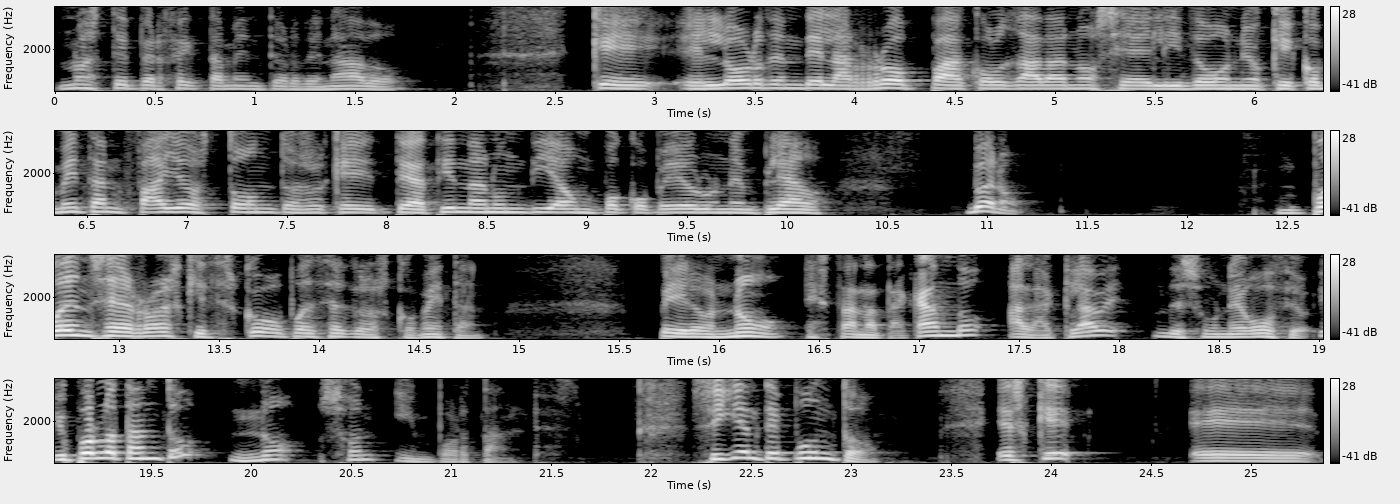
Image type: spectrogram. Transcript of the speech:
no esté perfectamente ordenado, que el orden de la ropa colgada no sea el idóneo, que cometan fallos tontos o que te atiendan un día un poco peor un empleado. Bueno, pueden ser errores que dices, ¿cómo puede ser que los cometan? Pero no están atacando a la clave de su negocio y por lo tanto no son importantes. Siguiente punto. Es que eh,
